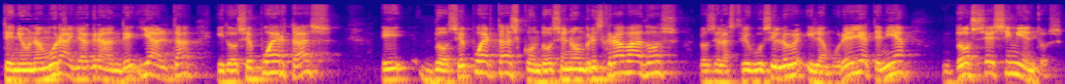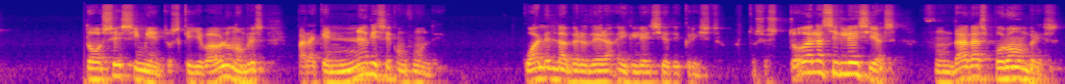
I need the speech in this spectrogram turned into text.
tiene una muralla grande y alta y doce puertas, y doce puertas con doce nombres grabados, los de las tribus y la muralla tenía doce cimientos, doce cimientos que llevaban los nombres para que nadie se confunde. ¿Cuál es la verdadera iglesia de Cristo? Entonces, todas las iglesias fundadas por hombres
